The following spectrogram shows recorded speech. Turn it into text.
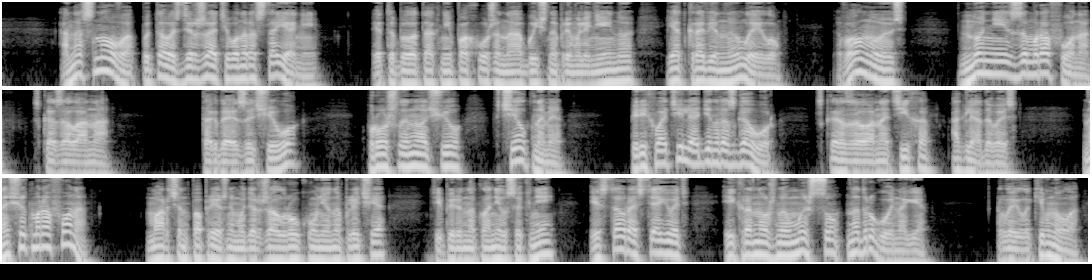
Она снова пыталась держать его на расстоянии. Это было так не похоже на обычно прямолинейную и откровенную Лейлу. «Волнуюсь, но не из-за марафона», — сказала она. «Тогда из-за чего?» «Прошлой ночью в Челкнаме перехватили один разговор», — сказала она тихо, оглядываясь. «Насчет марафона?» Марчин по-прежнему держал руку у нее на плече, теперь он наклонился к ней и стал растягивать икроножную мышцу на другой ноге. Лейла кивнула.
